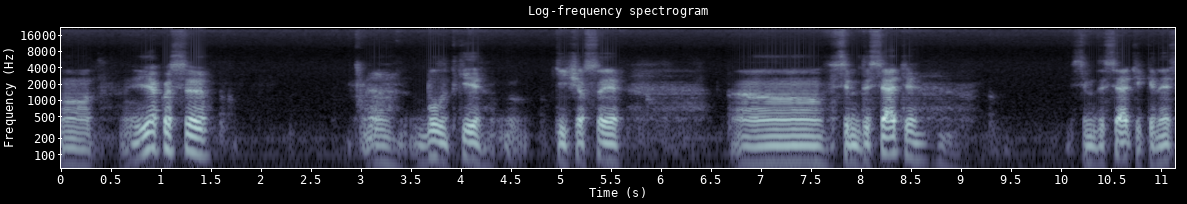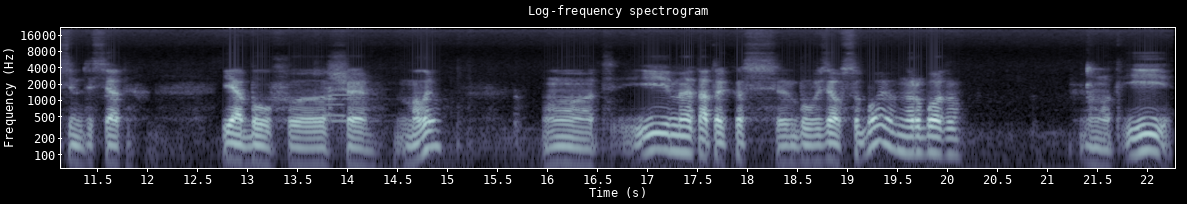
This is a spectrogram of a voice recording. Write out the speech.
От. І якось е, е, були такі ті часи е, 70-ті, 70-ті, кінець 70-х. Я був ще малим. От. І мене тато якось був взяв з собою на роботу. От. І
